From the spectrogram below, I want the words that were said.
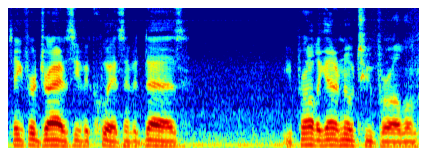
take it for a drive and see if it quits. And if it does, you probably got an O2 problem.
